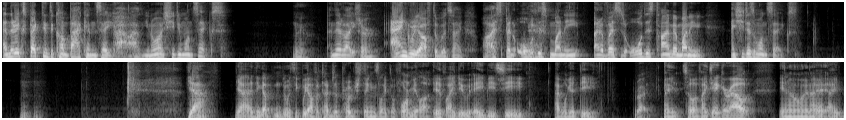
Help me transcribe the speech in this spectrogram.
and they're expecting to come back and say, oh, well, you know what, she didn't want sex. Yeah. And they're like Sure. angry afterwards. Like, well, I spent all this money, I invested all this time and money, and she doesn't want sex. Yeah. Yeah, I think I, I think we oftentimes approach things like a formula. If I do A, B, C, I will get D. Right. Right. So if I take her out, you know, and I, I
